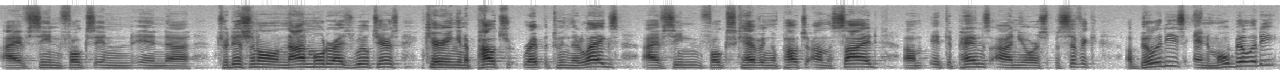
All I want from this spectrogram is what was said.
I've seen folks in, in uh, traditional non motorized wheelchairs carrying in a pouch right between their legs. I've seen folks having a pouch on the side. Um, it depends on your specific abilities and mobility.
